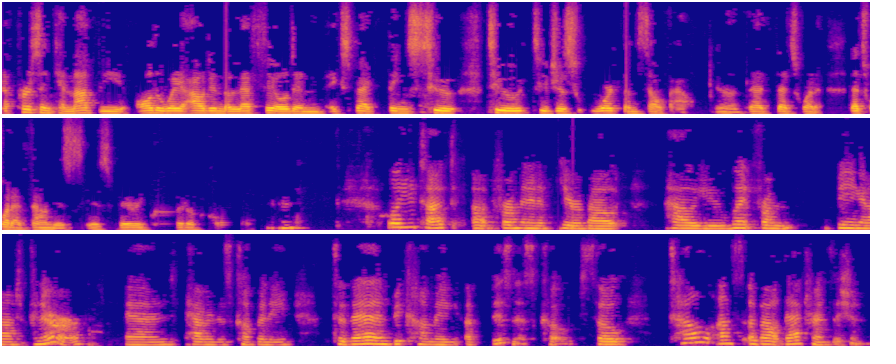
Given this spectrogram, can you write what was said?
that person cannot be all the way out in the left field and expect things to to to just work themselves out. You know, that that's what that's what I found is is very critical. Mm-hmm. Well, you talked uh, for a minute here about how you went from being an entrepreneur and having this company to then becoming a business coach. So tell us about that transition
